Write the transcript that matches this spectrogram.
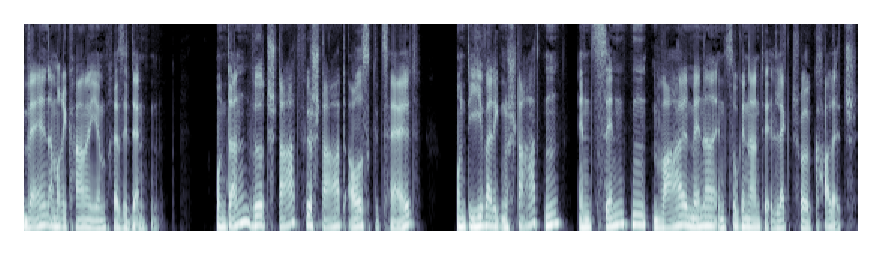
wählen Amerikaner ihren Präsidenten. Und dann wird Staat für Staat ausgezählt und die jeweiligen Staaten entsenden Wahlmänner ins sogenannte Electoral College.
